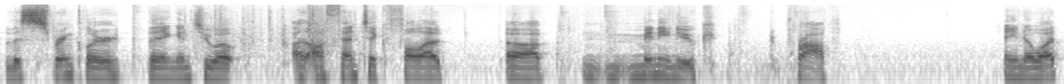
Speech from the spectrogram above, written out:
this sprinkler thing into a, a authentic Fallout uh mini nuke prop. And you know what?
